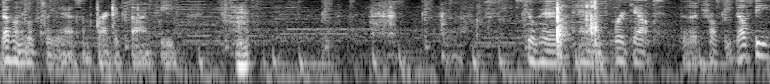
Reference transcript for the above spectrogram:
Definitely looks like it has some Frankenstein feet. Let's go ahead and break out the trusty Dusty.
